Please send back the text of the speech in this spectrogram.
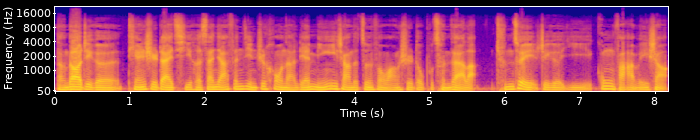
等到这个田氏代齐和三家分晋之后呢，连名义上的尊奉王室都不存在了，纯粹这个以攻伐为上，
